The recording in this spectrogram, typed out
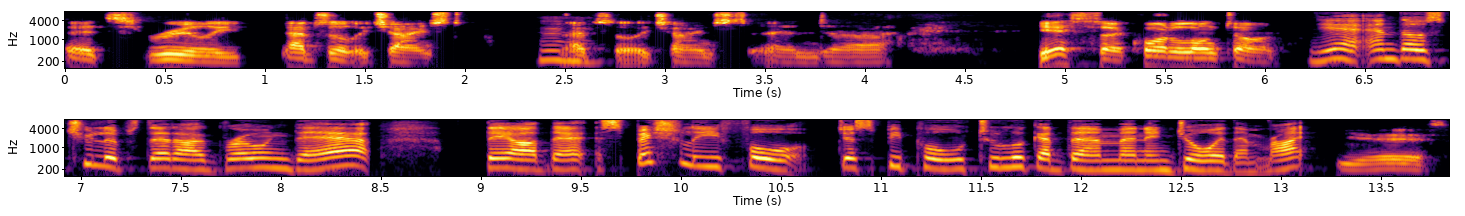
it's really absolutely changed, Mhm. absolutely changed, and uh, yes, so quite a long time. Yeah, and those tulips that are growing there, they are there especially for just people to look at them and enjoy them, right? Yes,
